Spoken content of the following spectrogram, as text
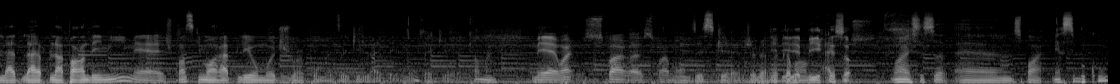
la- la- la pandémie, mais je pense qu'ils m'ont rappelé au mois de juin pour me dire qu'ils l'avaient. Quand même. mais ouais, super, euh, super bon disque. Je le Il recommande. que ça. tous. Ouais, c'est ça. Euh, super. Merci beaucoup.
